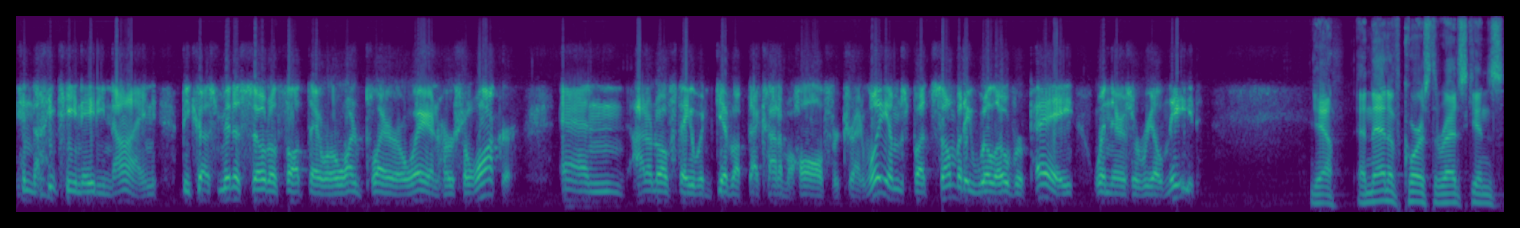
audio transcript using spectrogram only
in 1989 because Minnesota thought they were one player away in Herschel Walker. And I don't know if they would give up that kind of a haul for Trent Williams, but somebody will overpay when there's a real need. Yeah. And then, of course, the Redskins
